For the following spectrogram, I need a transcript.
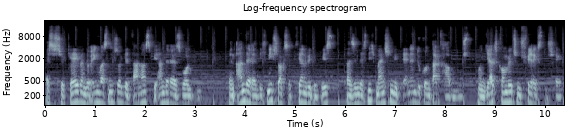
Es ist okay, wenn du irgendwas nicht so getan hast, wie andere es wollten. Wenn andere dich nicht so akzeptieren, wie du bist, dann sind es nicht Menschen, mit denen du Kontakt haben musst. Und jetzt kommen wir zum schwierigsten Schritt.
